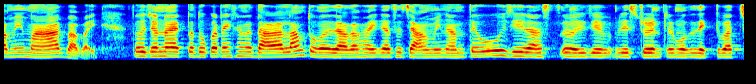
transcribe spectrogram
আমি, মা আর বাবাই। তো ওই জন্য একটা দোকানে এখানে দাঁড়ালাম, তোমাদের দাদাভাই গেছে চাউমিন আনতে। ওই যে রাস্তা, ওই যে রেস্টুরেন্টের মধ্যে দেখতে পাচ্ছ,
